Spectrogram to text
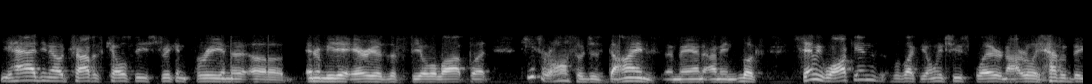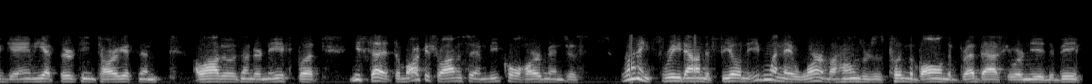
He had, you know, Travis Kelce streaking free in the uh, intermediate areas of the field a lot, but these are also just dimes, man. I mean, look, Sammy Watkins was like the only Chiefs player not really have a big game. He had 13 targets, and a lot of it was underneath. But you said it, Demarcus Robinson and Mecole Hardman just – running three down the field. And even when they weren't, Mahomes was just putting the ball in the breadbasket where it needed to be.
